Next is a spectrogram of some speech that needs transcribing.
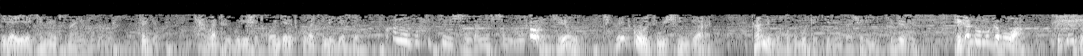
Iriya yireke na yo tuzayivugurura sibyo cyangwa tubigurishe twongere twubake indi igezweho. Ko numva ufite imishinga myinshi mu mutwe. Yewe yewe rwose imishinga ihari kandi ngomba kugutekereza sheri sibyo se? Tega ndi umugabo wawe. Sibyo se?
